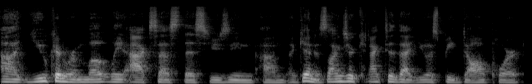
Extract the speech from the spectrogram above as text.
Uh, you can remotely access this using, um, again, as long as you're connected to that USB DAW port,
